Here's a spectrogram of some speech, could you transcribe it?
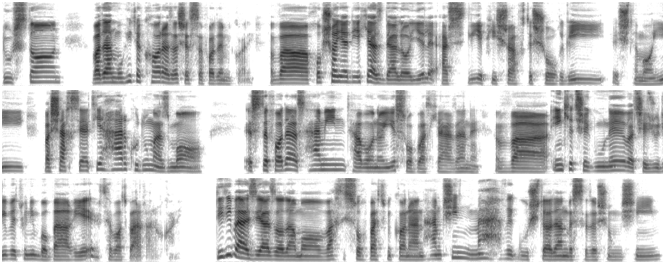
دوستان و در محیط کار ازش استفاده می‌کنیم و خب شاید یکی از دلایل اصلی پیشرفت شغلی، اجتماعی و شخصیتی هر کدوم از ما استفاده از همین توانایی صحبت کردنه و اینکه چگونه و چجوری بتونیم با بقیه ارتباط برقرار کنیم. دیدی بعضی از آدما وقتی صحبت می‌کنن همچین محو گوش دادن به صداشون میشیم؟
